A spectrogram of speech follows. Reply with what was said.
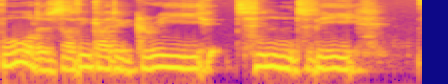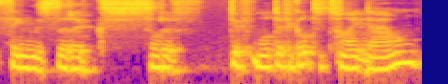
borders, I think I'd agree, tend to be things that are sort of diff- more difficult to tie down.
